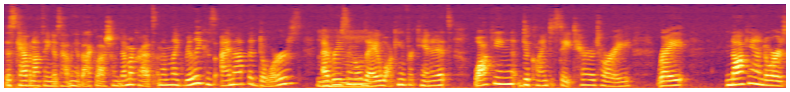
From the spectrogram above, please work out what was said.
this Kavanaugh thing is having a backlash on Democrats. And I'm like, really? Because I'm at the doors every single mm-hmm. day walking for candidates, walking decline to state territory, right? Knocking on doors.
